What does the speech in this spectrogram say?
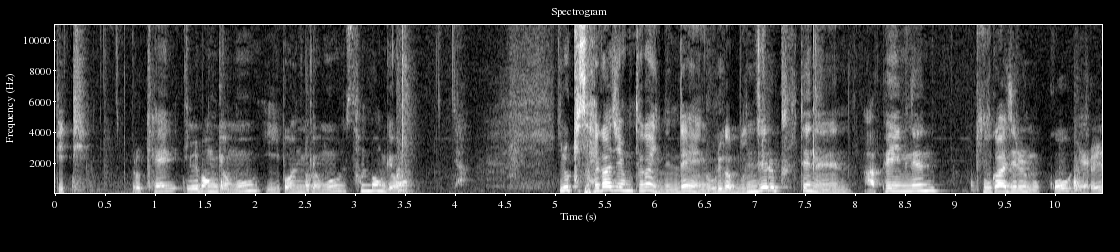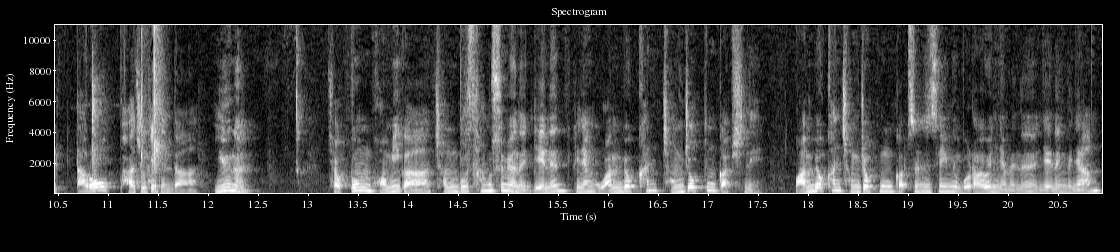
dt 이렇게 1번 경우, 2번 경우, 3번 경우 자, 이렇게 세 가지 형태가 있는데 우리가 문제를 풀 때는 앞에 있는 두 가지를 묻고 얘를 따로 봐주게 된다. 이유는 적분 범위가 전부 상수면은 얘는 그냥 완벽한 정적분 값이네. 완벽한 정적분 값은 선생님이 뭐라고 했냐면은 얘는 그냥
